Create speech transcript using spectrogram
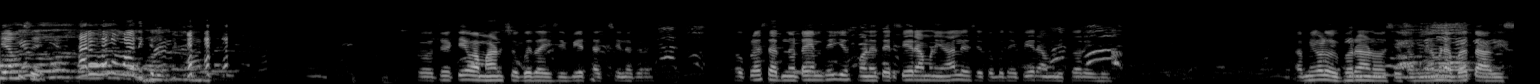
કેમ છે? જે કેવા માણસો બધા છે, બેઠા જ છે નગર. પ્રસાદનો ટાઈમ થઈ ગયો પણ અત્યારે પેરામણી હાલે છે, તો બધા પેરામણી કરે છે. આ મેળો ભરાણો છે તમને હમણાં બતાવીશ.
